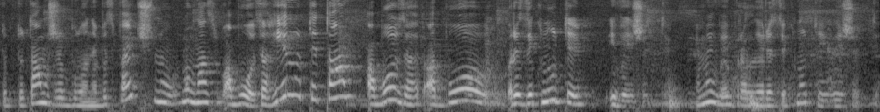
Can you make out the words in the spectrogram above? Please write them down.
Тобто там вже було небезпечно. Ну, в нас або загинути там, або, або ризикнути і вижити. І ми вибрали ризикнути і вижити.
